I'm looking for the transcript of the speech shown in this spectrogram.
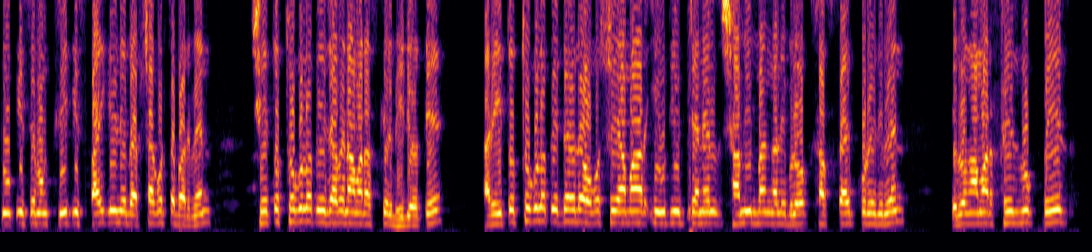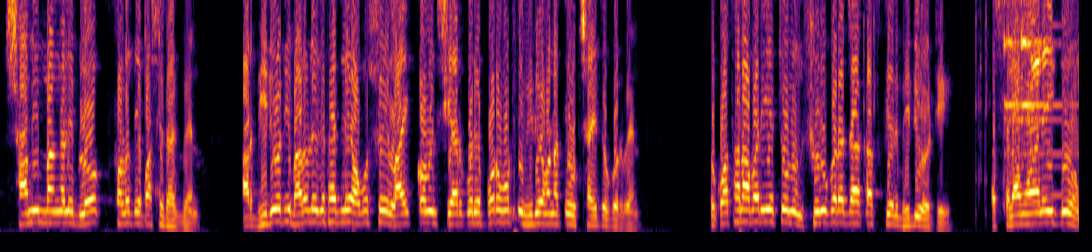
টু পিস এবং থ্রি পিস পাইকারি নিয়ে ব্যবসা করতে পারবেন সেই তথ্যগুলো পেয়ে যাবেন আমার আজকের ভিডিওতে। আর এই তথ্যগুলো পেতে হলে অবশ্যই আমার YouTube channel Shamim Bangali blog subscribe করে দিবেন এবং আমার Facebook page Shamim Bangali blog follow দিয়ে পাশে থাকবেন। আর ভিডিওটি ভালো লেগে থাকলে অবশ্যই লাইক কমেন্ট শেয়ার করে পরবর্তী ভিডিও বানাতে উৎসাহিত করবেন। তো কথা না বাড়িয়ে চলুন শুরু করা যাক আজকের ভিডিওটি। আসসালামু আলাইকুম।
